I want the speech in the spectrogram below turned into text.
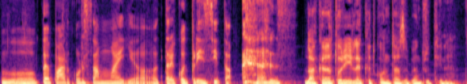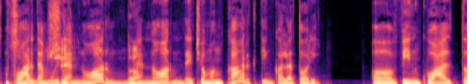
uh, pe parcurs am mai uh, trecut prin sită. Dar călătoriile cât contează pentru tine? Foarte Sau mult, ce? enorm, da? enorm. Deci eu mă încarc din călătorii. Uh, vin cu altă,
